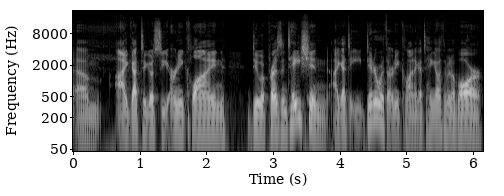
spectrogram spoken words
Um, I got to go see Ernie Cline do a presentation. I got to eat dinner with Ernie Cline. I got to hang out with him in a bar.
